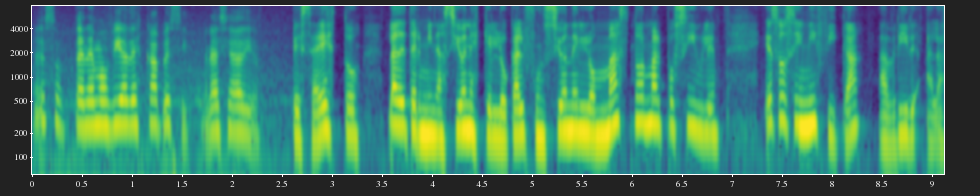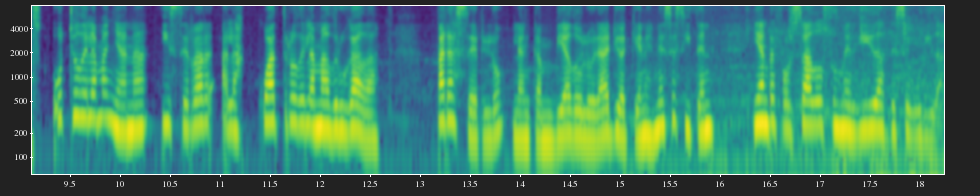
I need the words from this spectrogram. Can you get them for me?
Eso, tenemos vías de escape, sí, gracias a Dios. Pese a esto, la determinación es que el local funcione lo más normal posible. Eso significa abrir a las 8 de la mañana y cerrar a las 4 de la madrugada. Para hacerlo, le han cambiado el horario a quienes necesiten y han reforzado sus medidas de seguridad.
